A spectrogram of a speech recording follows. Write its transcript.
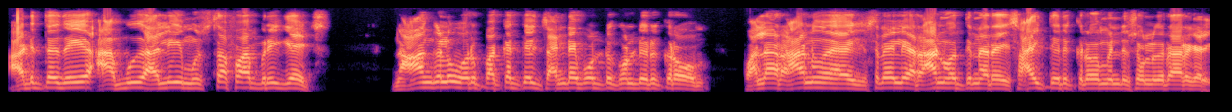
அடுத்தது அபு அலி முஸ்தபா பிரிகேட்ஸ். நாங்களும் ஒரு பக்கத்தில் சண்டை போட்டு கொண்டு இருக்கிறோம் பல இராணுவ இஸ்ரேலிய இராணுவத்தினரை சாய்த்து இருக்கிறோம் என்று சொல்கிறார்கள்.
